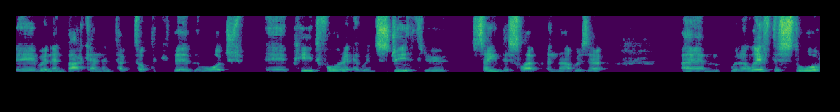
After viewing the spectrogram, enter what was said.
uh, went in back in and picked up the, the, the watch, uh, paid for it. It went straight through, signed the slip, and that was it. Um, when I left the store,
